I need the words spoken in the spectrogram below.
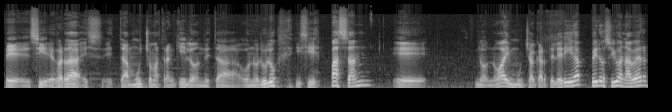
eh, sí, es verdad, es, está mucho más tranquilo donde está Honolulu, y si es- pasan, eh, no, no hay mucha cartelería, pero sí van a ver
